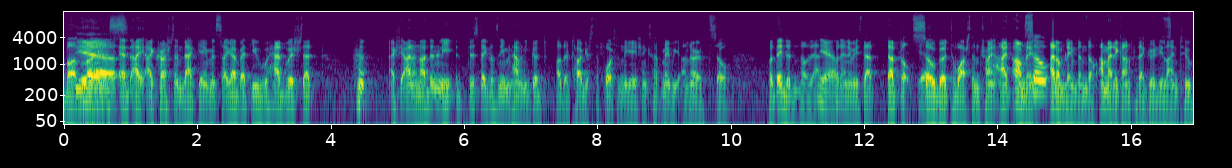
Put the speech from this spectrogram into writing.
But Yes. like, and I, I crushed them that game. It's like I bet you had wished that. Actually, I don't know. I didn't really. This deck doesn't even have any good other targets to force a negation except maybe unearth. So, but they didn't know that. Yeah. But anyways, that that felt Yeah. so good to watch them try. I, I don't blame. So- I don't blame them though. I might have gone for that greedy line too.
